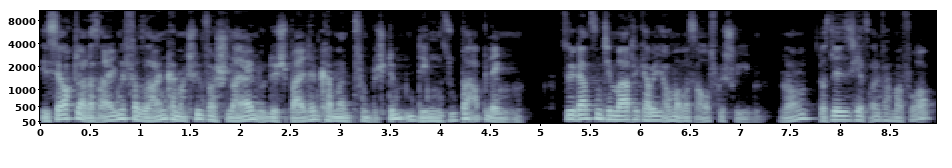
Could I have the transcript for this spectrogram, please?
Ist ja auch klar, das eigene Versagen kann man schön verschleiern und durch Spalten kann man von bestimmten Dingen super ablenken. Zu der ganzen Thematik habe ich auch mal was aufgeschrieben. Ne? Das lese ich jetzt einfach mal vor.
